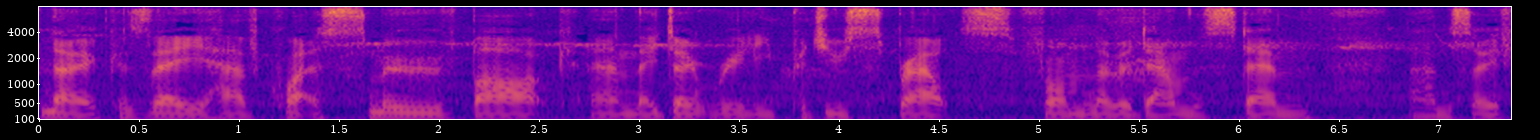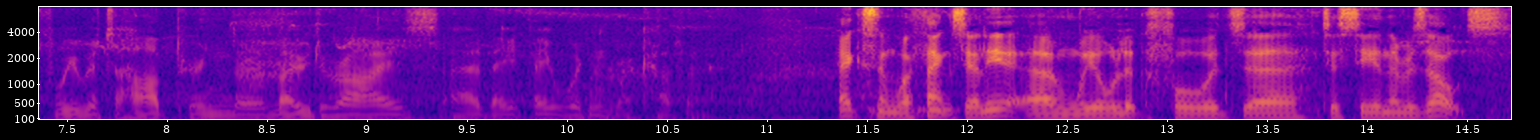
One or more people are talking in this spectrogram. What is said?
no because they have quite a smooth bark and they don't really produce sprouts from lower down the stem um, so if we were to hard prune the Loderis uh, they, they wouldn't recover Excellent. Well, thanks, Elliot. Um, we all look forward uh, to seeing the results.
